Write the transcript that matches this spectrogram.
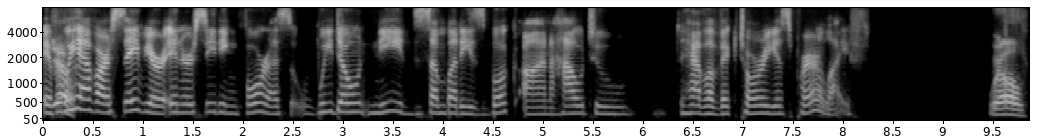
if yeah. we have our savior interceding for us we don't need somebody's book on how to have a victorious prayer life well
